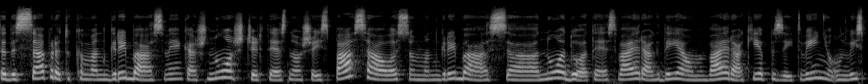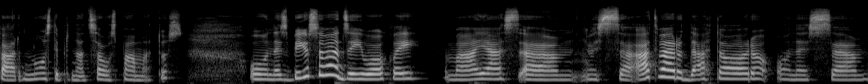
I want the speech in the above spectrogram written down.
tad es sapratu, ka man gribās vienkārši nošķirties no šīs pasaules un man gribās uh, nodoties vairāk Dievam, vairāk iepazīt viņu un vispār nostiprināt savus pamatus. Un es biju savā dzīvoklī, mājās, um, es atvēru datoru un es um,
